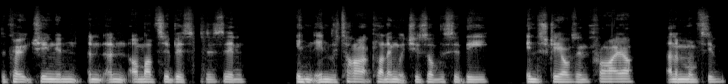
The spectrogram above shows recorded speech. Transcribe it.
the coaching and, and, and I'm obviously business in, in, in retirement planning, which is obviously the industry I was in prior. And I'm obviously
